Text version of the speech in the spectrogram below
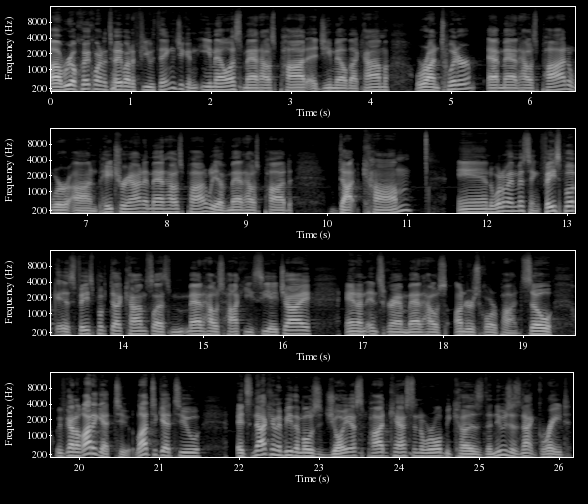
Uh, real quick, I want to tell you about a few things. You can email us, madhousepod at gmail.com. We're on Twitter at madhousepod. We're on Patreon at madhousepod. We have madhousepod.com. And what am I missing? Facebook is facebook.com slash madhousehockeychi and on Instagram, madhouse underscore pod. So we've got a lot to get to. A lot to get to. It's not going to be the most joyous podcast in the world because the news is not great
